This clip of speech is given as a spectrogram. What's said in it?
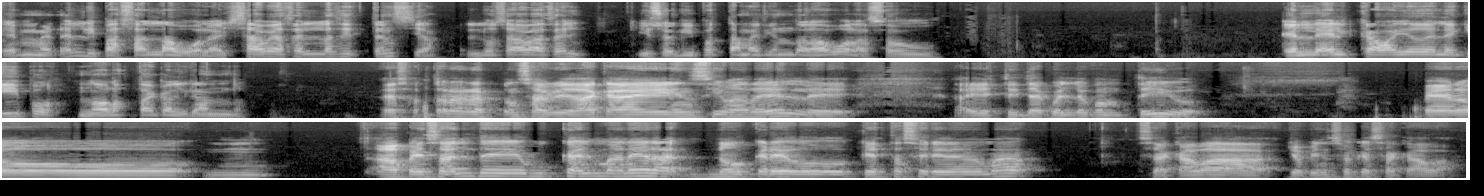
es meterle y pasar la bola. Él sabe hacer la asistencia, él lo sabe hacer. Y su equipo está metiendo la bola. So, él es el caballo del equipo, no lo está cargando. Exacto, la responsabilidad cae encima de él. Eh, ahí estoy de acuerdo contigo. Pero mm, a pesar de buscar manera, no creo que esta serie de mamá se acaba, yo pienso que se acaba.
